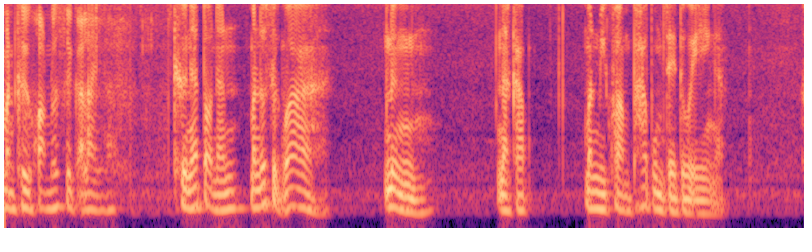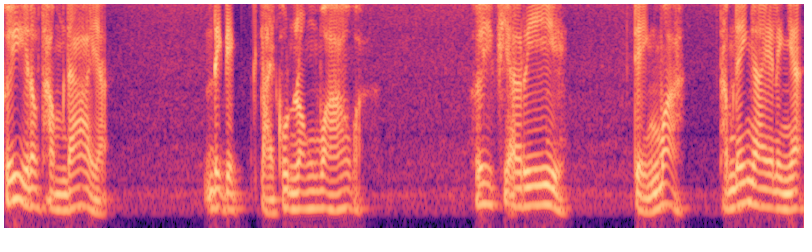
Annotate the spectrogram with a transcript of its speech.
มันคือความรู้สึกอะไรครับ คือณตอนนั้นมันรู้สึกว่าหนึ่งนะครับ มันมีความภาคภูมิใจตัวเองอะเฮ้ยเราทำได้อะเด็กๆ หลายคนร้องว้าวอะเฮ้ยพี่อารี เจ๋งว่ะทำได้ไงอะไรเงี้ย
